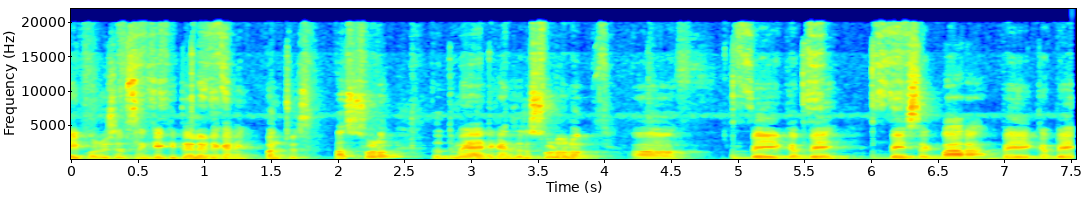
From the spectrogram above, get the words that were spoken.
एकूण संख्या किती आल्या या ठिकाणी? पंचवीस. बस सोडव. जर तुम्ही या ठिकाणी जर सोडवलं बे एक बे बेसक बारा बे एक बे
